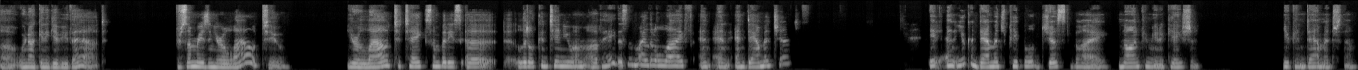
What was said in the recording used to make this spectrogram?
Uh, we're not going to give you that. For some reason you're allowed to. You're allowed to take somebody's uh, little continuum of hey this is my little life and and and damage it. It, and you can damage people just by non-communication you can damage them.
